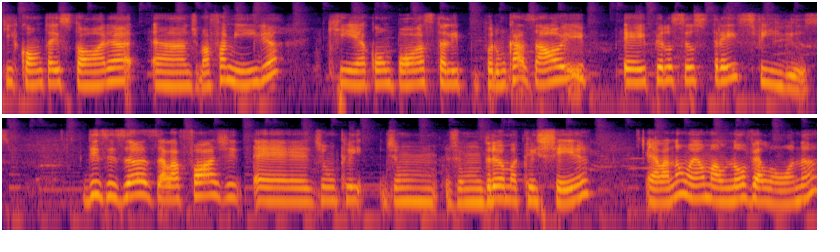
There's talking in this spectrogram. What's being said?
que conta a história uh, de uma família que é composta ali por um casal e, e pelos seus três filhos. This Is Us, ela foge é, de, um, de, um, de um drama clichê, ela não é uma novelona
